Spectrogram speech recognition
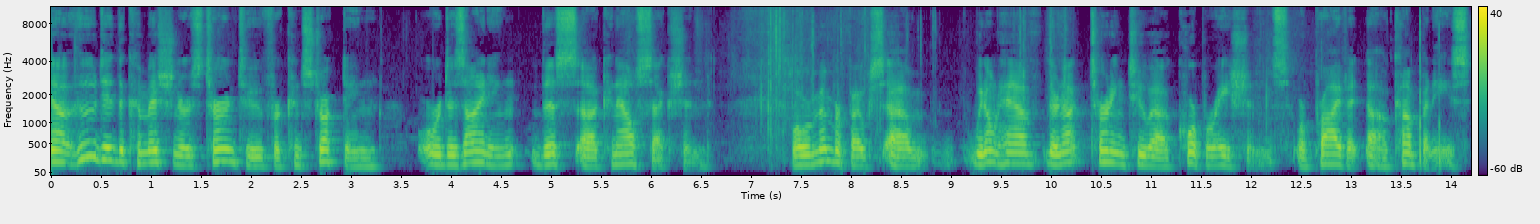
Now, who did the commissioners turn to for constructing or designing this uh, canal section? Well, remember, folks, um, we don't have they're not turning to uh, corporations or private uh, companies.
